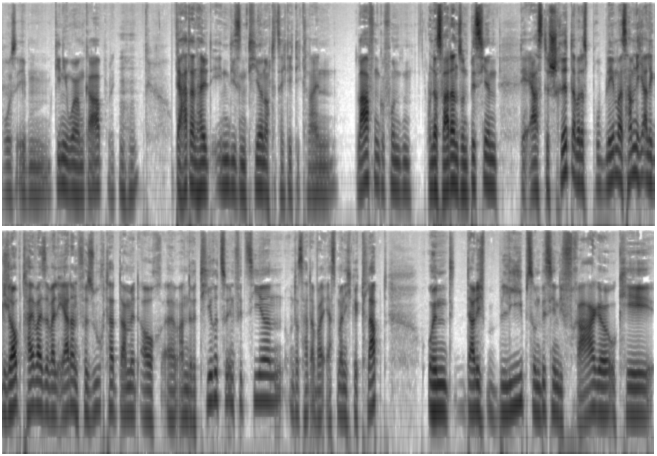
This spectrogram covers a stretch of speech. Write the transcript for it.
wo es eben Guinea Worm gab. Mhm. Der hat dann halt in diesen Tieren auch tatsächlich die kleinen Larven gefunden. Und das war dann so ein bisschen der erste Schritt. Aber das Problem war, es haben nicht alle geglaubt, teilweise, weil er dann versucht hat, damit auch äh, andere Tiere zu infizieren. Und das hat aber erstmal nicht geklappt. Und dadurch blieb so ein bisschen die Frage, okay,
